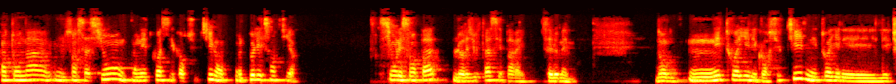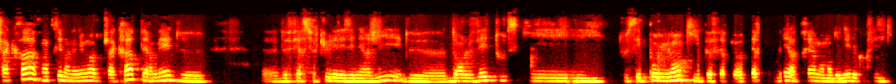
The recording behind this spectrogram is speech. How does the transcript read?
quand on a une sensation, qu'on nettoie ces corps subtils, on, peut les sentir. Si on les sent pas, le résultat c'est pareil, c'est le même. Donc nettoyer les corps subtils, nettoyer les, les chakras, rentrer dans la mémoire du chakra permet de euh, de faire circuler les énergies et de d'enlever tout ce qui tous ces polluants qui peuvent faire perturber après à un moment donné le corps physique.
